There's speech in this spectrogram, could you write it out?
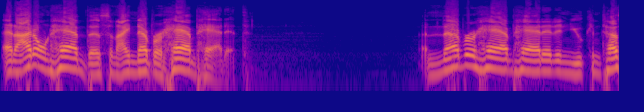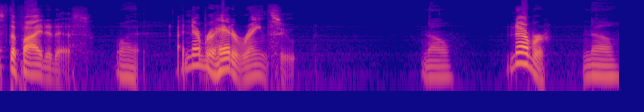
And I don't have this, and I never have had it. I never have had it, and you can testify to this. What? I never had a rain suit. No, Never. no.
